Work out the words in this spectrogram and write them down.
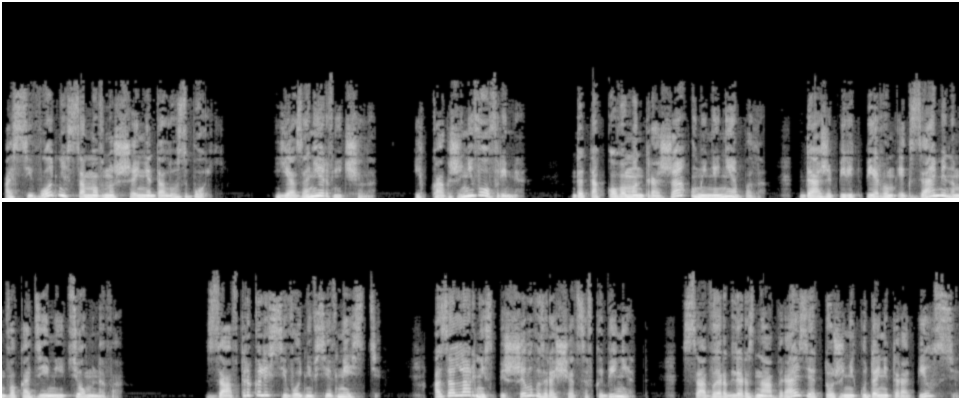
А сегодня самовнушение дало сбой. Я занервничала. И как же не вовремя. До такого мандража у меня не было, даже перед первым экзаменом в Академии Темного. Завтракали сегодня все вместе. Азалар не спешил возвращаться в кабинет. Савер для разнообразия тоже никуда не торопился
